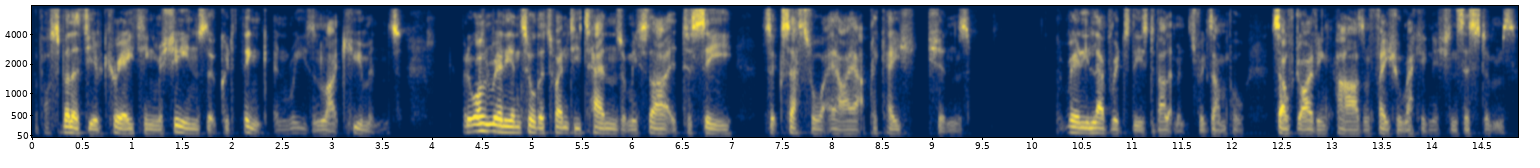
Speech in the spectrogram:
the possibility of creating machines that could think and reason like humans. But it wasn't really until the 2010s when we started to see successful AI applications that really leverage these developments, for example, self driving cars and facial recognition systems.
